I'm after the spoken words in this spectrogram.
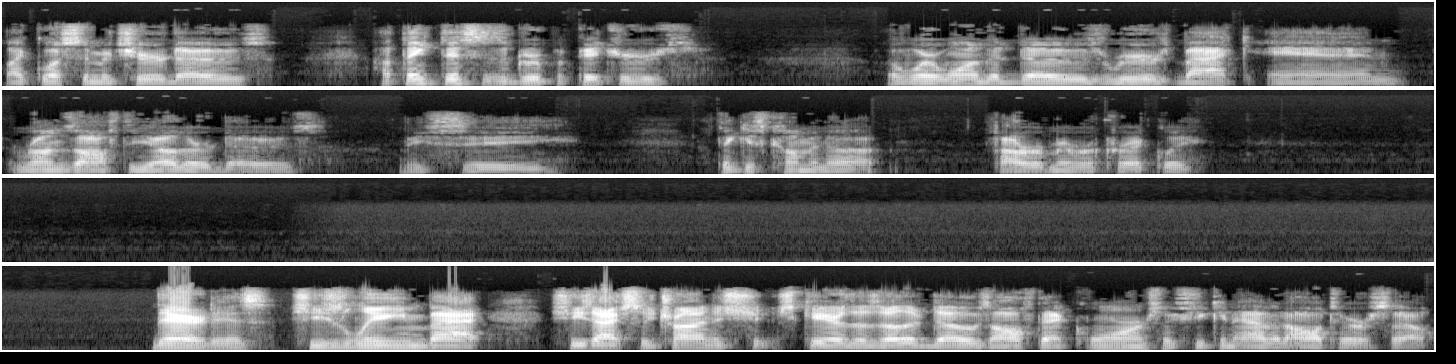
like what's the mature does. I think this is a group of pictures of where one of the does rears back and runs off the other does. Let me see. I think it's coming up, if I remember correctly. There it is. She's leaning back. She's actually trying to scare those other does off that corn so she can have it all to herself.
